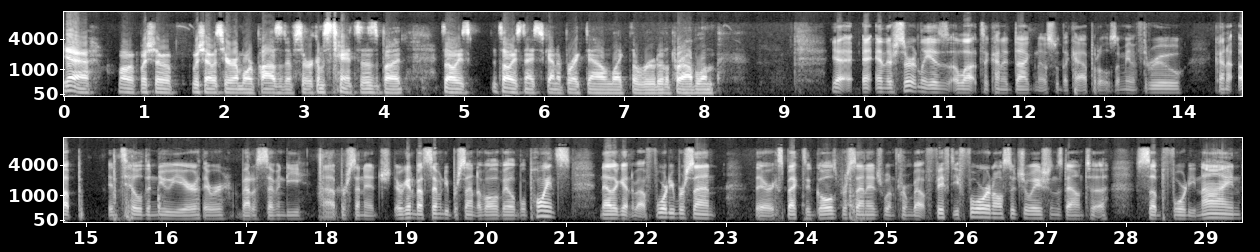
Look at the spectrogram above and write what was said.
Yeah, well, I wish I wish I was here on more positive circumstances, but it's always it's always nice to kind of break down like the root of the problem. Yeah, and there certainly is a lot to kind of diagnose with the Capitals. I mean, through kind of up until the new year, they were about a 70 uh, percentage. They were getting about 70 percent of all available points. Now they're getting about 40 percent. Their expected goals percentage went from about 54 in all situations down to sub 49.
